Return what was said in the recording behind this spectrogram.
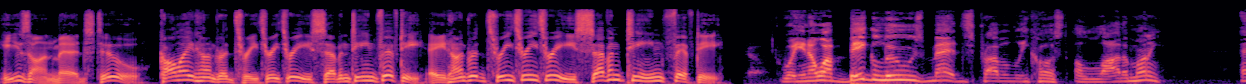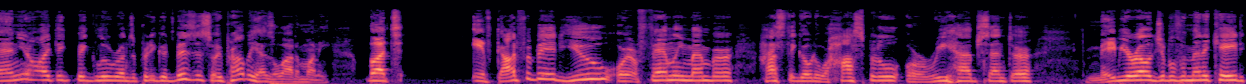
He's on meds too. Call 800 333 1750. 800 333 1750. Well, you know what? Big Lou's meds probably cost a lot of money. And, you know, I think Big Lou runs a pretty good business, so he probably has a lot of money. But if, God forbid, you or a family member has to go to a hospital or a rehab center, Maybe you're eligible for Medicaid.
